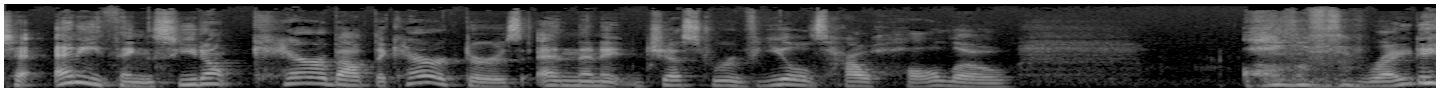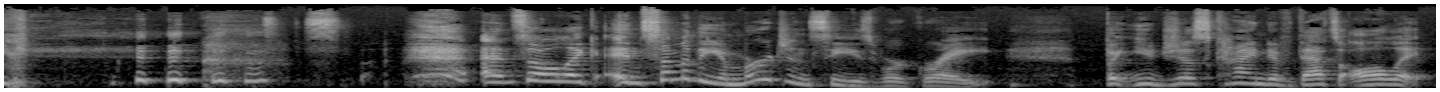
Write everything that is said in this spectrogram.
to anything so you don't care about the characters and then it just reveals how hollow all of the writing is and so like and some of the emergencies were great but you just kind of that's all it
